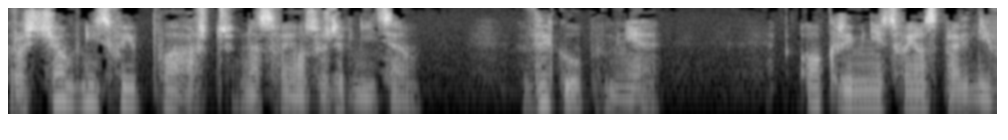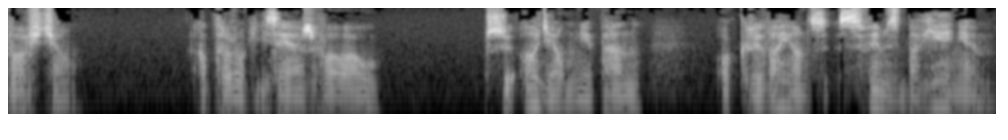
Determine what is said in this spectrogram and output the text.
rozciągnij swój płaszcz na swoją służebnicę. Wykup mnie. Okryj mnie swoją sprawiedliwością. A prorok Izajasz wołał, przyodział mnie Pan, okrywając swym zbawieniem.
